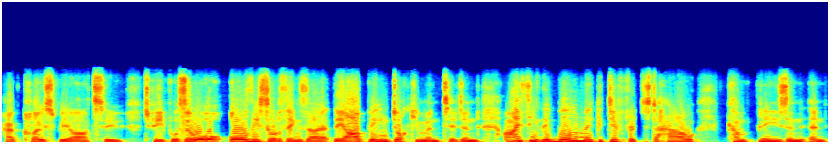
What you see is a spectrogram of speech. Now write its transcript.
how close we are to, to people? So all, all these sort of things, uh, they are being documented, and I think they will make a difference to how companies and, and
